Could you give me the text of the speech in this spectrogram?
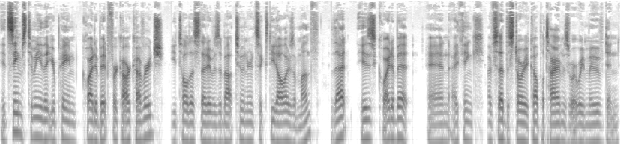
It seems to me that you're paying quite a bit for car coverage. You told us that it was about $260 a month. That is quite a bit And I think I've said the story a couple times where we moved and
